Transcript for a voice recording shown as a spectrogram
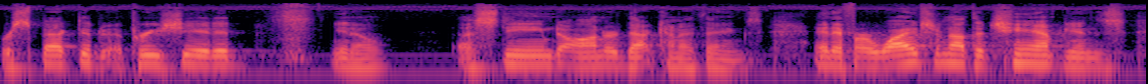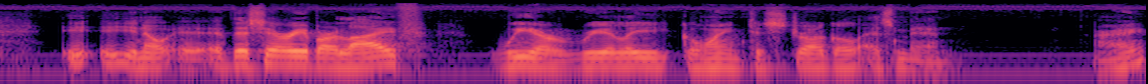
respected, appreciated, you know, esteemed, honored, that kind of things. And if our wives are not the champions, you know, of this area of our life, we are really going to struggle as men. All right?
